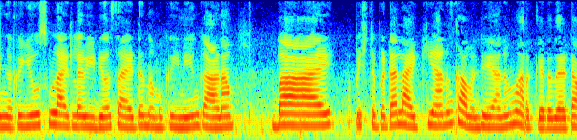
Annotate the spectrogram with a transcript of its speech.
നിങ്ങൾക്ക് യൂസ്ഫുൾ ആയിട്ടുള്ള വീഡിയോസ് ആയിട്ട് നമുക്ക് ഇനിയും കാണാം. ബായ് അപ്പോൾ ഇഷ്ടപ്പെട്ടാൽ ലൈക്ക് ചെയ്യാനും കമന്റ് ചെയ്യാനും മറക്കരുത് കേട്ടോ.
